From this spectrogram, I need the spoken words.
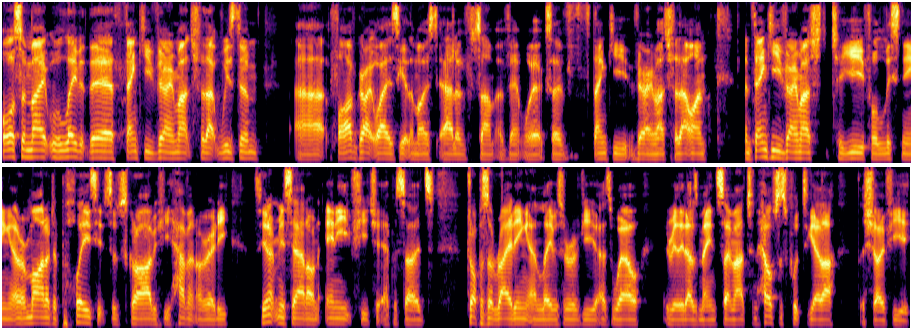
Awesome, mate. We'll leave it there. Thank you very much for that wisdom. Uh, five great ways to get the most out of some event work. So thank you very much for that one. And thank you very much to you for listening. A reminder to please hit subscribe if you haven't already so you don't miss out on any future episodes. Drop us a rating and leave us a review as well. It really does mean so much and helps us put together the show for you.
